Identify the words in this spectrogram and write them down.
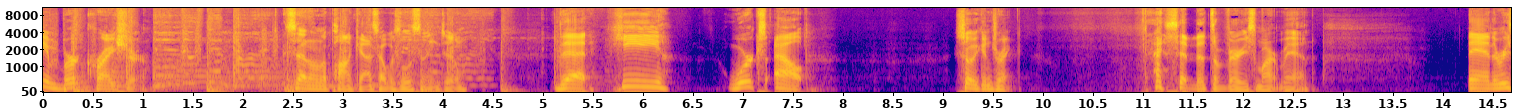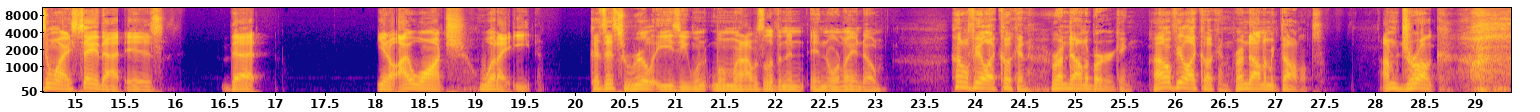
Comedian Bert Kreischer said on a podcast I was listening to that he works out so he can drink. I said that's a very smart man. And the reason why I say that is that you know, I watch what I eat because it's real easy. When, when when I was living in, in Orlando, I don't feel like cooking. Run down to Burger King. I don't feel like cooking. Run down to McDonald's. I'm drunk.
